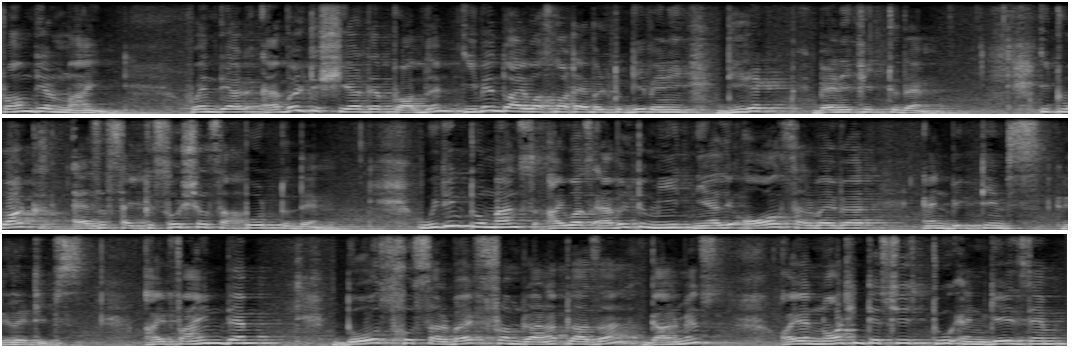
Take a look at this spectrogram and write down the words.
from their mind when they are able to share their problem even though i was not able to give any direct benefit to them it works as a psychosocial support to them. Within two months, I was able to meet nearly all survivor and victims' relatives. I find them those who survived from Rana Plaza garments I am not interested to engage them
